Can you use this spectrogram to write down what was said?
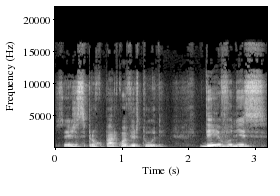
ou seja, se preocupar com a virtude. Devo-lhes,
